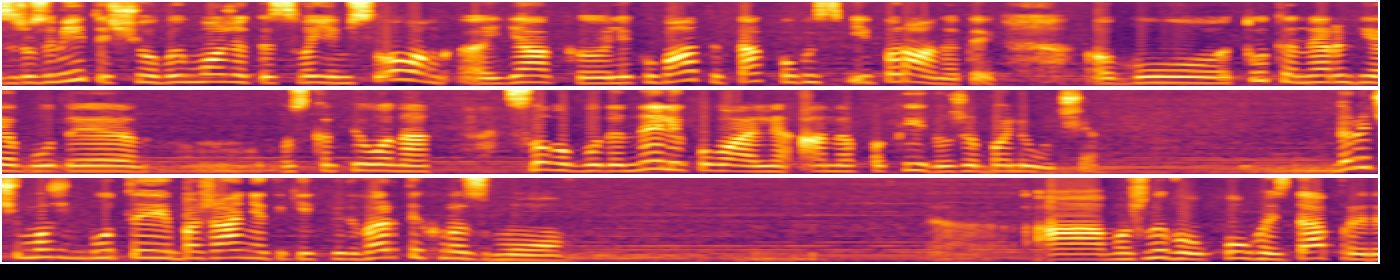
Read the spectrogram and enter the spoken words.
зрозумійте, що ви можете своїм словом е, як лікувати, так когось і поранити. Бо тут енергія буде у Скорпіона, слово буде не лікувальне, а навпаки, дуже болюче. До речі, можуть бути бажання таких відвертих розмов. Е, А можливо, у когось да, при,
